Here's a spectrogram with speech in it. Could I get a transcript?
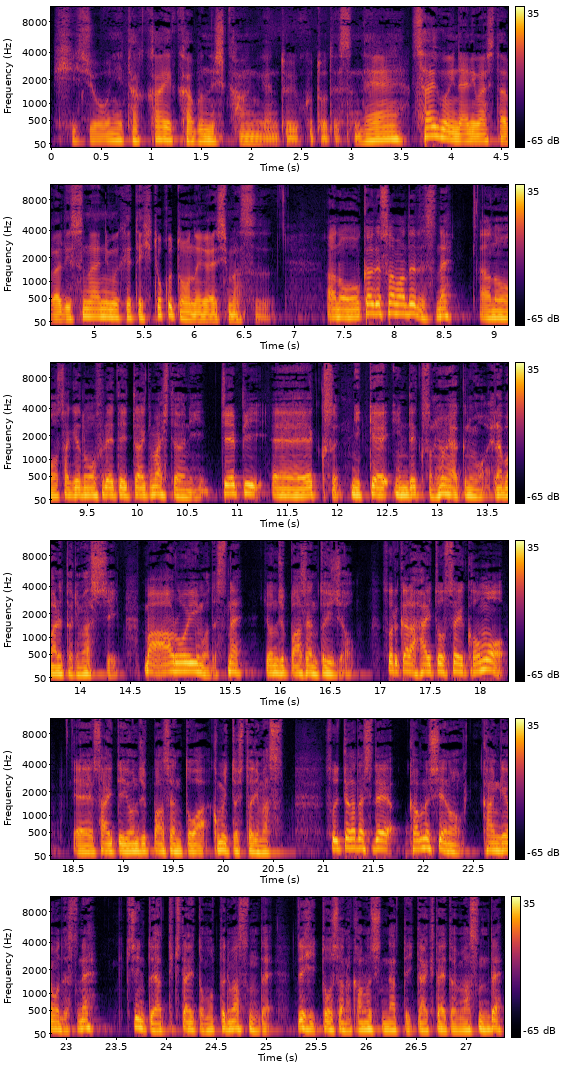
非常に高い株主還元ということですね。最後になりましたが、リスナーに向けて一言お願いします。あの、おかげさまでですね、あの、先ほども触れていただきましたように、JPX 日経インデックスの400にも選ばれておりますし、まあ ROE もですね、40%以上。それから配当成功も、えー、最低40%はコミットしております。そういった形で株主への還元をですね、きちんとやっていきたいと思っておりますので、ぜひ当社の株主になっていただきたいと思いますので、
